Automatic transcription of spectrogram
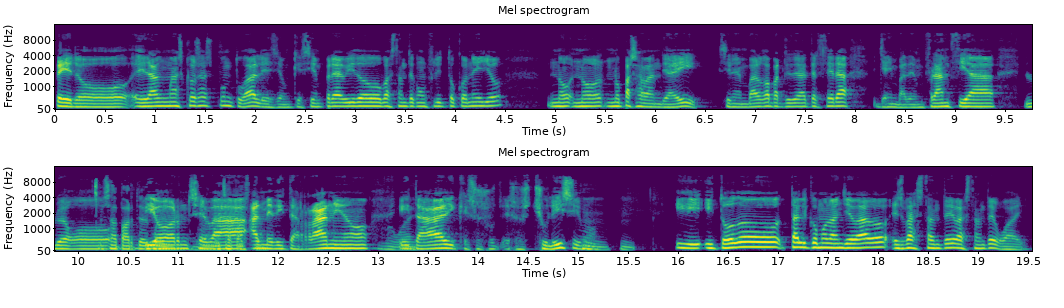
pero eran más cosas puntuales y aunque siempre ha habido bastante conflicto con ello, no, no, no pasaban de ahí. Sin embargo, a partir de la tercera ya invaden Francia, luego Bjorn muy- se va al Mediterráneo y tal, y que eso, es- eso es chulísimo. Mm, mm. Y, y todo tal y como lo han llevado es bastante, bastante guay.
